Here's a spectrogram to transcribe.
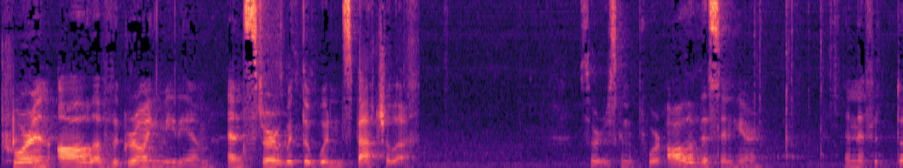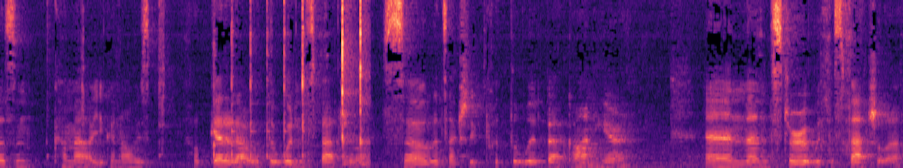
pour in all of the growing medium and stir with the wooden spatula. So we're just going to pour all of this in here. And if it doesn't come out, you can always help get it out with the wooden spatula. So let's actually put the lid back on here and then stir it with the spatula.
